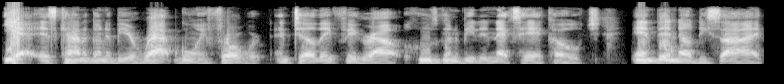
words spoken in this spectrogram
yeah, it's kind of going to be a wrap going forward until they figure out who's going to be the next head coach. And then they'll decide,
